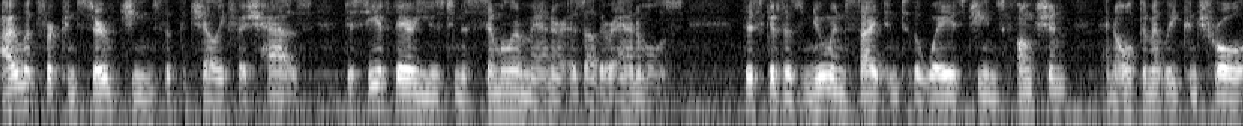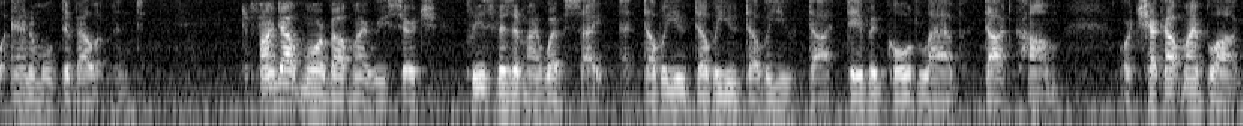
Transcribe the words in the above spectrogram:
I look for conserved genes that the jellyfish has to see if they are used in a similar manner as other animals. This gives us new insight into the ways genes function and ultimately control animal development. To find out more about my research, please visit my website at www.davidgoldlab.com or check out my blog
